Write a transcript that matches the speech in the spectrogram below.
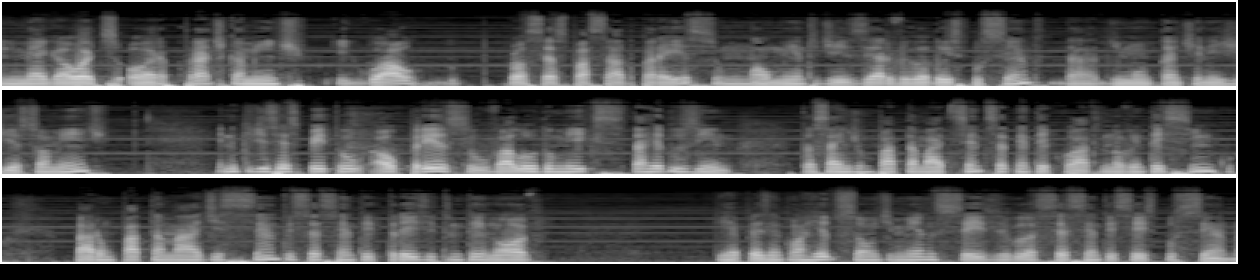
em megawatts hora praticamente igual do processo passado para esse, um aumento de 0,2% de montante de energia somente. E no que diz respeito ao preço, o valor do mix está reduzindo. Está saindo de um patamar de 174,95 para um patamar de 163,39, que representa uma redução de menos 6,66%.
